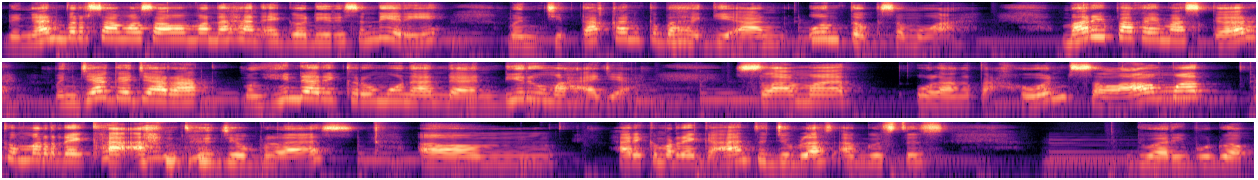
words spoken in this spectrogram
Dengan bersama-sama menahan ego diri sendiri, menciptakan kebahagiaan untuk semua. Mari pakai masker, menjaga jarak, menghindari kerumunan, dan di rumah aja. Selamat ulang tahun, selamat kemerdekaan 17 Em, Hari kemerdekaan 17 Agustus 2021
